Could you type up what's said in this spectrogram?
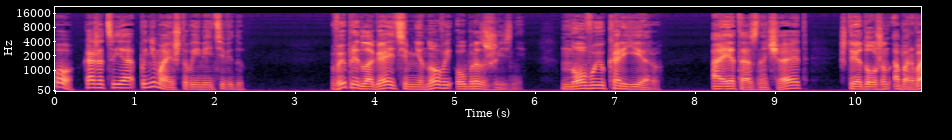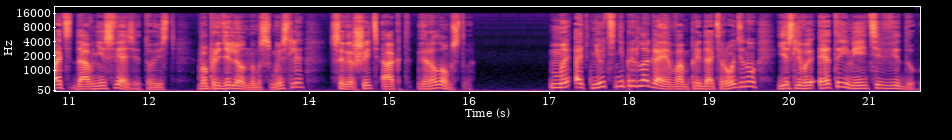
О, кажется, я понимаю, что вы имеете в виду. Вы предлагаете мне новый образ жизни, новую карьеру. А это означает, что я должен оборвать давние связи, то есть в определенном смысле совершить акт вероломства. Мы отнюдь не предлагаем вам предать родину, если вы это имеете в виду.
